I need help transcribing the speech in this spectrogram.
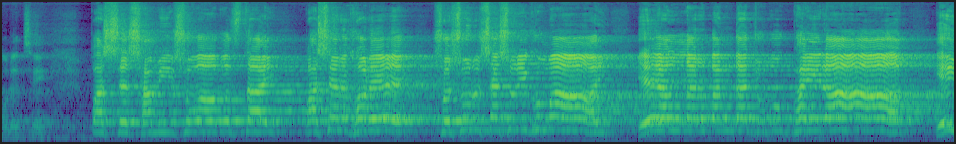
করেছে। পাশে স্বামী শোয়া অবস্থায় পাশের ঘরে শ্বশুর শাশুড়ি ঘুমায়। এ আল্লাহর বান্দা, যুবক ভাইরা, এই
